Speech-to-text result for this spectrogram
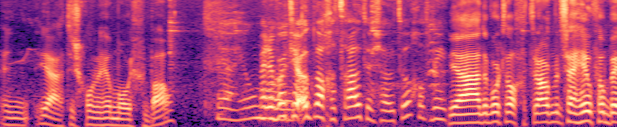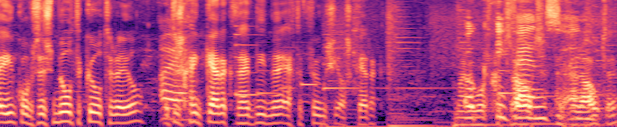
En ja, het is gewoon een heel mooi gebouw. Ja, heel mooi. Maar er wordt hier ook wel getrouwd en zo, toch? Of niet? Ja, er wordt wel getrouwd, maar er zijn heel veel bijeenkomsten. Het is multicultureel. Oh, het is ja. geen kerk, het heeft niet meer echt een functie als kerk. Maar Ook er wordt getrouwd events en en- gerouwd, hè?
